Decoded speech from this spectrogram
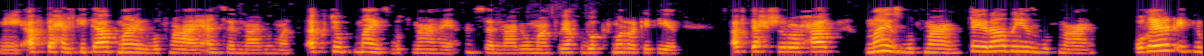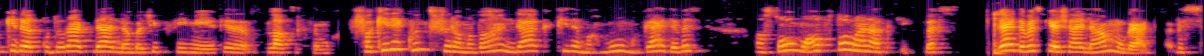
يعني أفتح الكتاب ما يزبط معايا أنسى المعلومات. أكتب ما يزبط معايا أنسى المعلومات وياخد وقت مرة كتير. أفتح شروحات ما يزبط معايا شي راضي يزبط معايا وغير إنه كده القدرات ده اللي بجيب فيه مية كده لاصق في مخي. فكده كنت في رمضان داك كده مهمومة قاعدة بس أصوم وأفطر وأنا أبكي بس. قاعدة بس كده شايلة هم وقاعدة. بس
